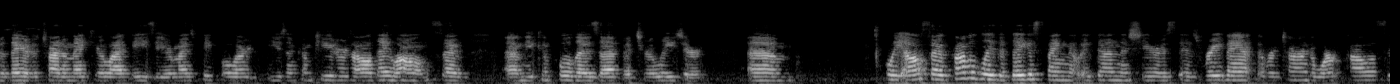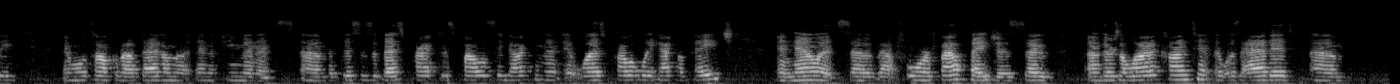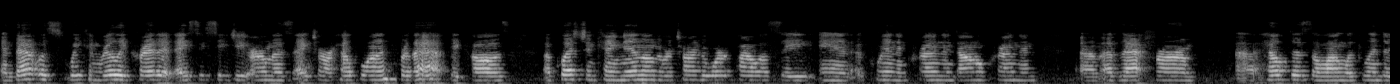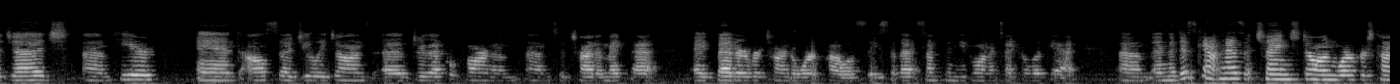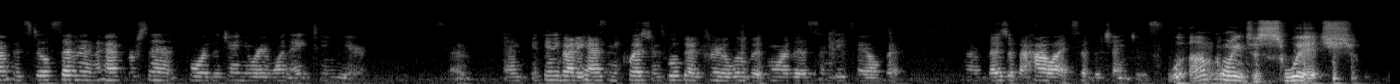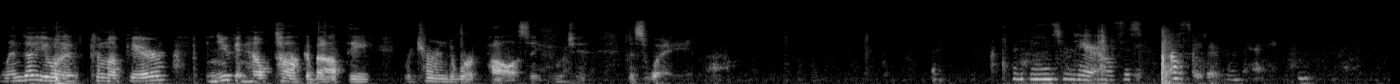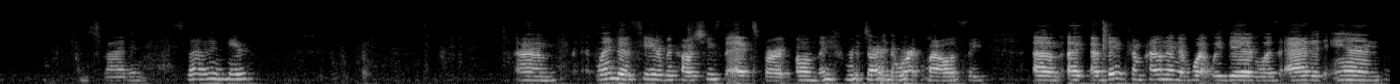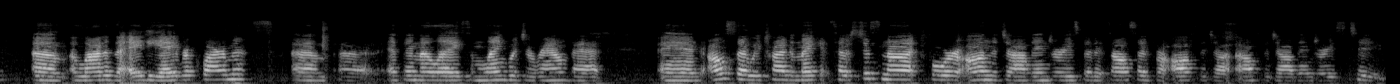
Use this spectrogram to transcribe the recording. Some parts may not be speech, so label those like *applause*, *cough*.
are there to try to make your life easier. Most people are using computers all day long, so um, you can pull those up at your leisure. Um, we also, probably the biggest thing that we've done this year is, is revamp the return to work policy, and we'll talk about that on the, in a few minutes. Um, but this is a best practice policy document. It was probably half a page, and now it's uh, about four or five pages. So uh, there's a lot of content that was added, um, and that was we can really credit ACCG IRMA's HR helpline for that because a question came in on the return to work policy, and Quinn and Cronin, Donald Cronin um, of that firm, uh, helped us along with Linda Judge um, here and also Julie Johns of Drew Eckl Farnham um, to try to make that a better return to work policy. So that's something you'd want to take a look at. Um, and the discount hasn't changed on workers' comp. It's still 7.5% for the January 118 year. So, and if anybody has any questions, we'll go through a little bit more of this in detail. But uh, those are the highlights of the changes. Well, I'm going to switch. Linda, you want to come up here, and you can help talk about the return to work policy, which is this way. Would it be easier here? I'll just, I'll scoot it. Okay. I'm sliding, sliding here. Um, Linda's here because she's the expert on the *laughs* return to work policy. Um, a, a big component of what we did was added in um, a lot of the ADA requirements, um, uh, FMLA, some language around that. And also we tried to make it so it's just not for on-the-job injuries, but it's also for off-the-job off-the-job injuries too.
